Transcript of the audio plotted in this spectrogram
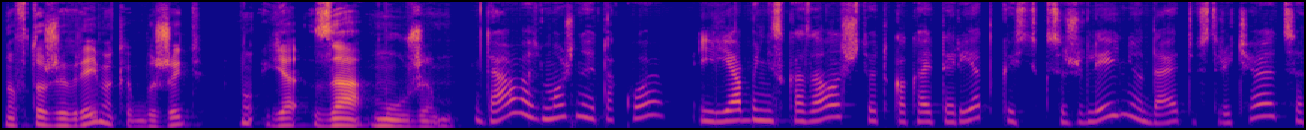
но в то же время как бы жить ну, я за мужем. Да, возможно и такое. И я бы не сказала, что это какая-то редкость, к сожалению, да, это встречается.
